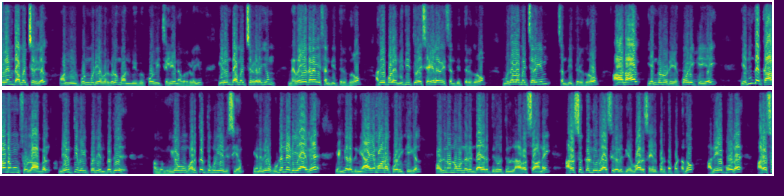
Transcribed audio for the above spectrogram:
இரண்டு அமைச்சர்கள் மாண்புமிகு பொன்முடி அவர்களும் மாண்புமிகு கோவி செழியன் அவர்களையும் இரண்டு அமைச்சர்களையும் நிறைய தடவை சந்தித்திருக்கிறோம். அதே போல நிதித்துறை செயலரை சந்தித்திருக்கிறோம். முதலமைச்சரையும் சந்தித்திருக்கிறோம். ஆனால் எங்களுடைய கோரிக்கையை எந்த காரணமும் சொல்லாமல் நிறுத்தி வைப்பது என்பது மிகவும் வருத்தத்துக்குரிய விஷயம். எனவே உடனடியாக எங்களது நியாயமான கோரிக்கைகள் பதினொன்று ஒன்று ரெண்டாயிரத்தி இருபத்தி ஒன்று அரசாணை அரசு கல்லூரி ஆசிரியர்களுக்கு எவ்வாறு செயல்படுத்தப்பட்டதோ அதே போல அரசு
